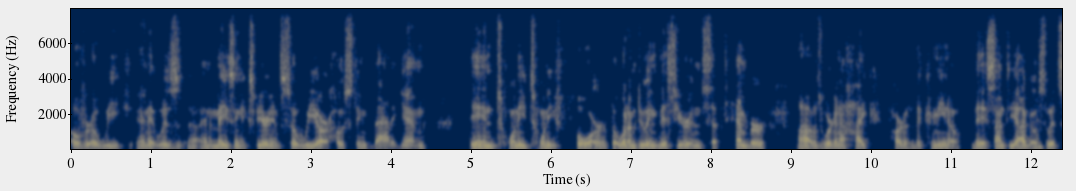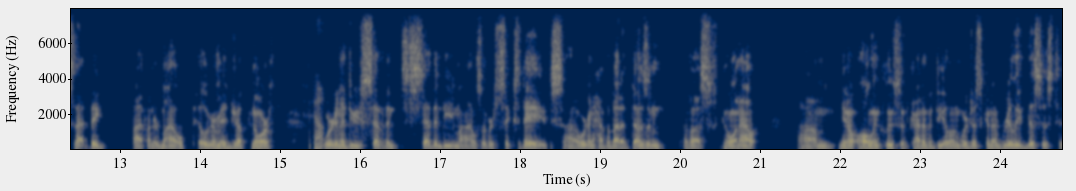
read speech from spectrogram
over a week. And it was uh, an amazing experience. So we are hosting that again in 2024 but what i'm doing this year in september uh, was we're going to hike part of the camino de santiago. Mm-hmm. so it's that big 500 mile pilgrimage up north. Yeah. we're going to do seven, 70 miles over six days. Uh, we're going to have about a dozen of us going out um, you know, all inclusive kind of a deal. And we're just going to really, this is to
